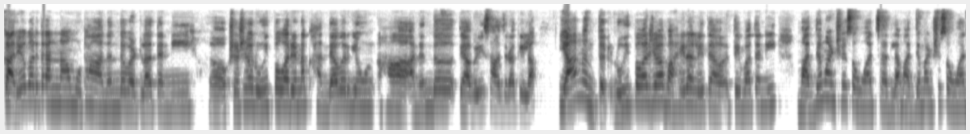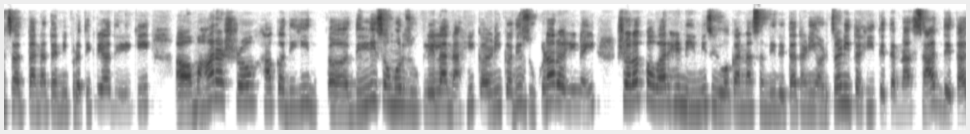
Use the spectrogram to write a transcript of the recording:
कार्यकर्त्यांना मोठा आनंद वाटला. त्यांनी अक्षरशः रोहित पवार यांना खांद्यावर घेऊन हा आनंद त्यावेळी साजरा केला. यानंतर रोहित पवार जेव्हा बाहेर आले तेव्हा त्यांनी माध्यमांशी संवाद साधला. माध्यमांशी संवाद साधताना त्यांनी प्रतिक्रिया दिली की महाराष्ट्र हा कधीही दिल्ली समोर झुकलेला नाही आणि कधी झुकणारही नाही. शरद पवार हे नेहमीच युवकांना संधी देतात आणि अडचणीतही ते त्यांना साथ देतात.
